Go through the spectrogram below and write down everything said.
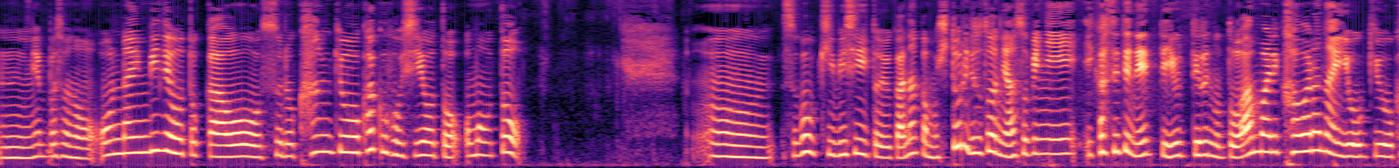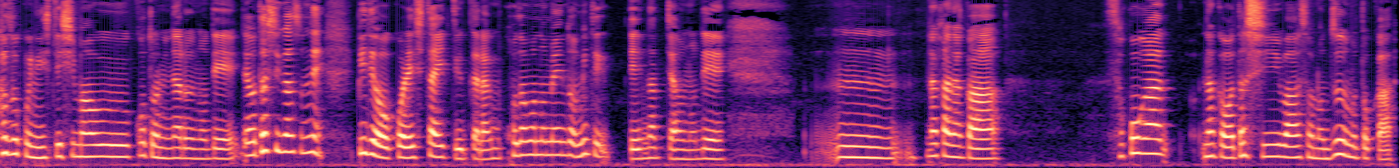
うん、やっぱそのオンラインビデオとかをする環境を確保しようと思うと、うん、すごく厳しいというか、なんかもう一人で外に遊びに行かせてねって言ってるのと、あんまり変わらない要求を家族にしてしまうことになるので、で、私がそのね、ビデオをこれしたいって言ったら、子供の面倒見てってなっちゃうので、うん、なかなか、そこが、なんか私はそのズームとか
